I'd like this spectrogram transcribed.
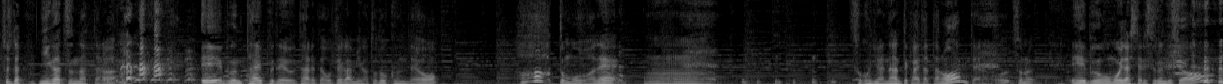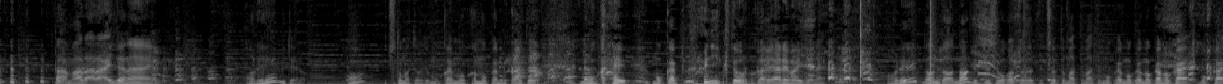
そしたら2月になったら 英文タイプで打たれたお手紙が届くんだよ。はあと思うわね。うん。そこには何て書いてあったの？みたいな。おその英文を思い出したりするんでしょ？たまらないじゃない。あれ？みたいな。あ？ちょっと待って待ってもう一回もう一回もう一回もう一回もう一回もう一回プールに行くところからやればいいじゃない。あれ？なんだ？なんで住所分かったんだって？ちょっと待って待って。もう一回もう一回もう一回もう一回もう一回。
